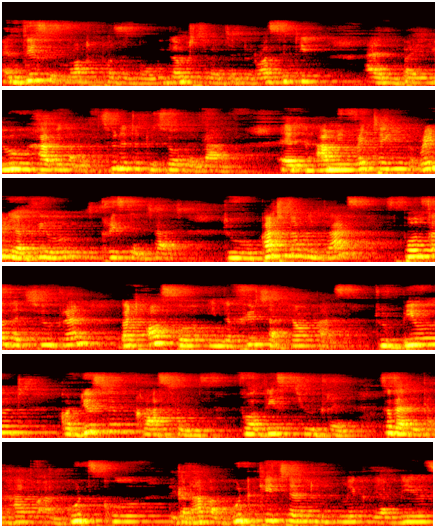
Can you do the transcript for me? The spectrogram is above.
And this is not possible without your generosity and by you having an opportunity to show the love. And I'm inviting Rainier View Christian Church to partner with us, sponsor the children, but also in the future help us to build conducive classrooms for these children so that they can have a good school, they can have a good kitchen to make their meals,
